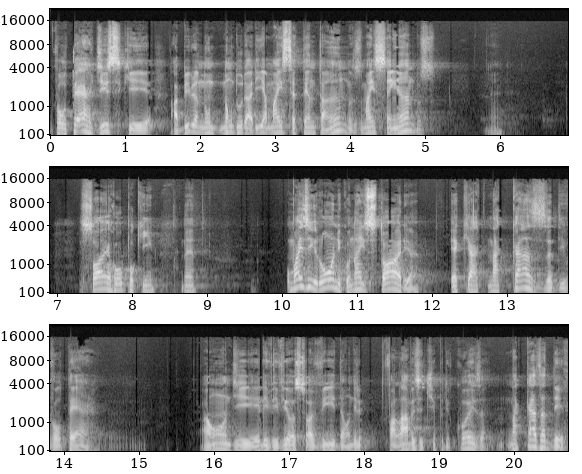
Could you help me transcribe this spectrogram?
Voltaire disse que a Bíblia não, não duraria mais 70 anos, mais 100 anos. Né? Só errou um pouquinho, né? O mais irônico na história é que a, na casa de Voltaire, aonde ele viveu a sua vida, onde ele falava esse tipo de coisa, na casa dele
